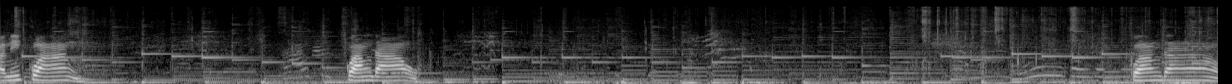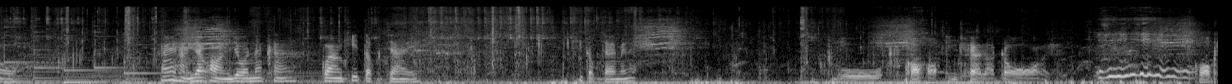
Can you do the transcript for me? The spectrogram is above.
อันนี้กวาง กวางดาว กวางดาว ให้อาหารอย่างอ่อนโยนนะคะ กวางขี้ตกใจขี้ตกใจไหมเนี่ยโอ้ขอขอกินแครอทหน่อยขอแค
